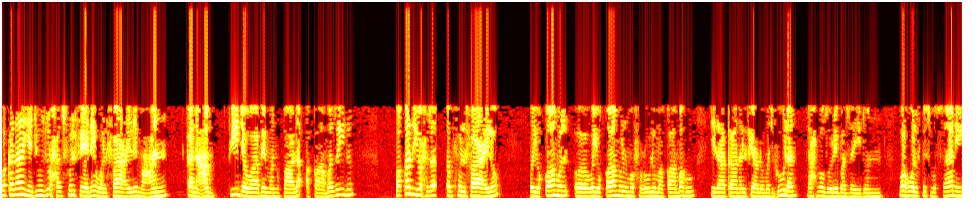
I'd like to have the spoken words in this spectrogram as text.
وكذا يجوز حذف الفعل والفاعل معا كنعم. في جواب من قال أقام زيد. وقد يحذف يصف الفاعل ويقام, ويقام المفعول مقامه إذا كان الفعل مجهولا نحو ضرب زيد وهو القسم الثاني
